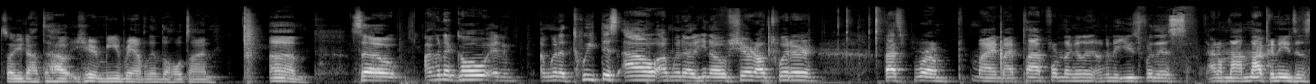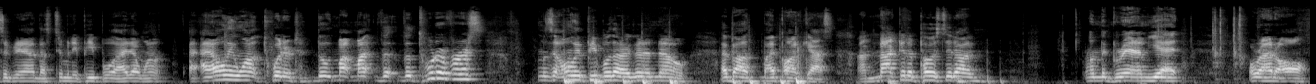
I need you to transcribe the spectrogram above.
so you don't have to hear me rambling the whole time. Um, so I'm gonna go and I'm gonna tweet this out. I'm gonna you know share it on Twitter. That's where I'm my my platform. I'm gonna I'm gonna use for this. I don't I'm not gonna use Instagram. That's too many people. I don't want. I only want Twitter to the my, my the the Twitterverse is the only people that are gonna know about my podcast. I'm not gonna post it on on the gram yet or at all.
